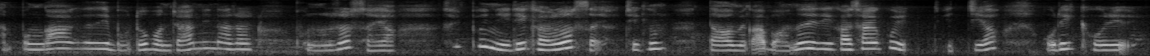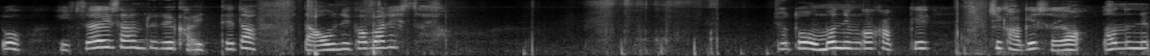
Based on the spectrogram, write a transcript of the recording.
남편과 아들이 모두 먼저 하늘나라로 보내셨어요. 슬픈 일이 결혼했어요. 지금 나오미가 며느리가 살고 있, 있지요. 우리 교리로 이스라엘 사람들을 갈 때다 나오미가 말했어요. 저도 어머님과 같이 가겠어요. 하느님,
